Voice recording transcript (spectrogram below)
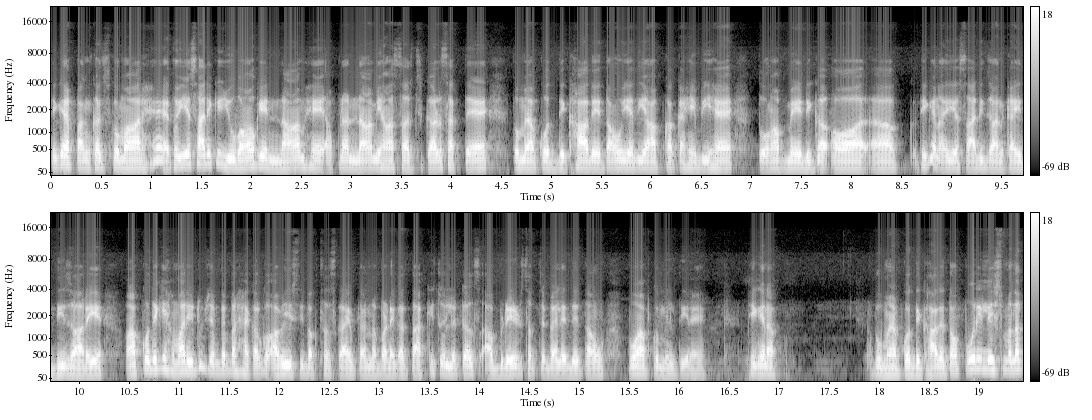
ठीक है, पंकज कुमार है तो ये सारे के युवाओं के नाम हैं, अपना नाम यहाँ सर्च कर सकते हैं। तो मैं आपको दिखा देता हूँ, यदि आपका कहीं भी है तो आप मेडिकल और ठीक है ना, ये सारी जानकारी दी जा रही है। आपको देखिए, हमारे यूट्यूब चैनल पर हैकर को अभी इसी वक्त सब्सक्राइब करना पड़ेगा ताकि जो लेटेस्ट अपडेट सबसे पहले देता हूँ, वो आपको मिलती रहे। ठीक है ना? तो मैं आपको दिखा देता हूँ। पूरी लिस्ट मतलब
